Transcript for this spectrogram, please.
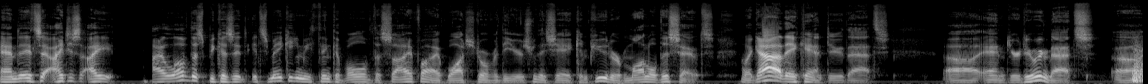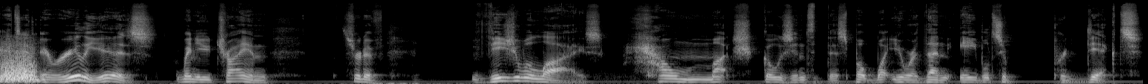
and it's I just I I love this because it, it's making me think of all of the sci-fi I've watched over the years where they say, a computer, model this out. I'm like, ah, they can't do that. Uh, and you're doing that. Uh, it, it really is when you try and sort of visualize how much goes into this, but what you are then able to predict.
